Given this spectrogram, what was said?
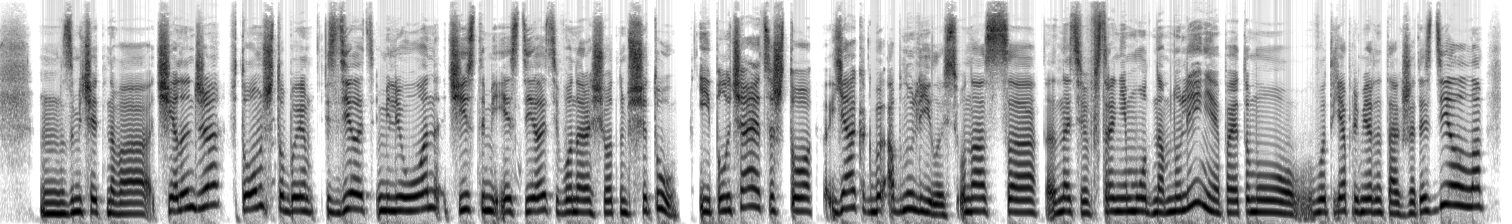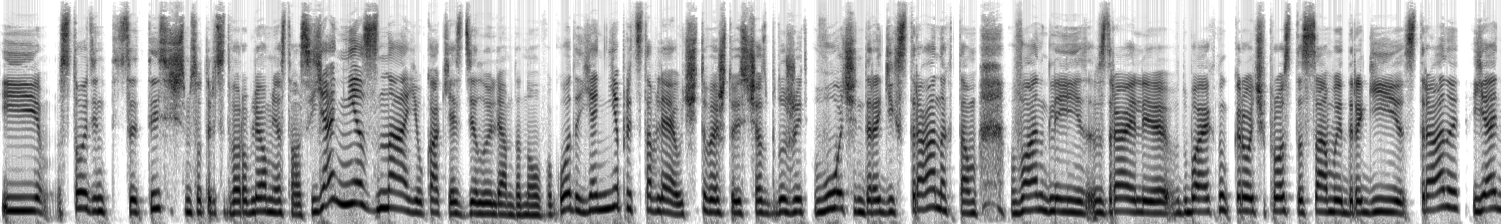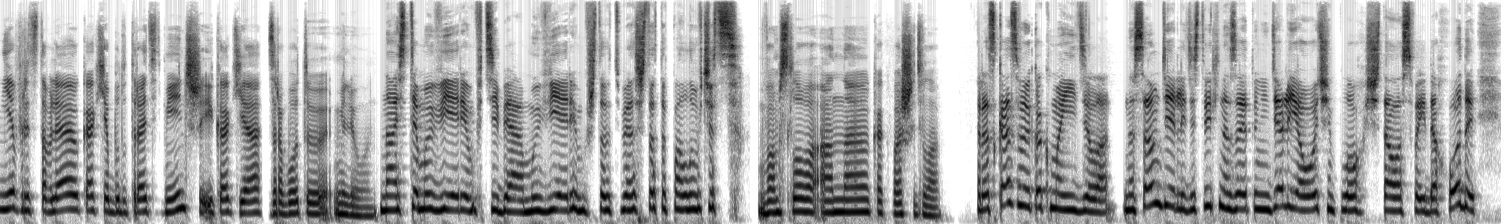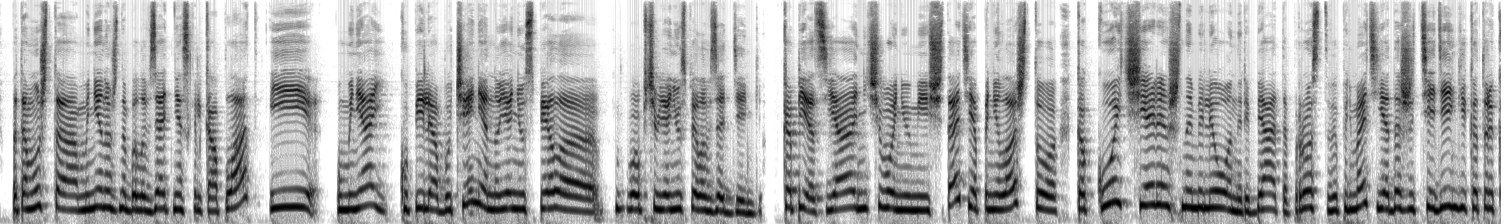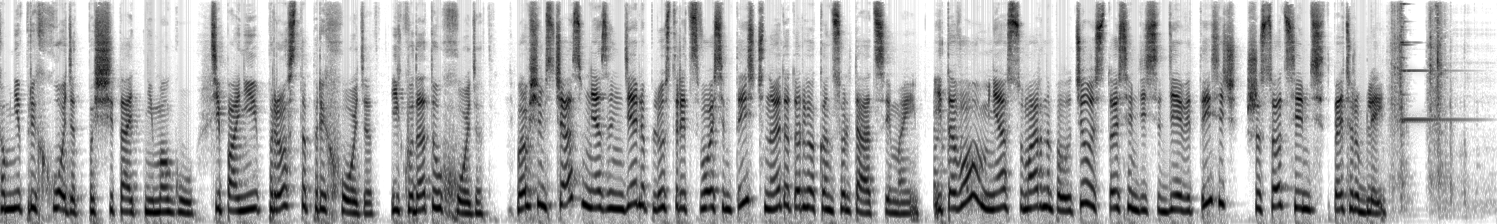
замечательного челленджа в том, чтобы сделать миллион чистыми и сделать его на расчетном счету. И получается, что я как бы обнулилась. У нас, э, знаете, в стране модно обнуление, поэтому вот я примерно так же это сделала. И 111 тысяч 732 рубля у меня осталось. Я не знаю, как я сделаю лям до Нового года. Я не представляю, учитывая, что я сейчас буду жить в очень дорогих странах, там в Англии, в Израиле, в Дубае, ну, короче, просто самые дорогие страны. Я не представляю, как я буду тратить меньше и как я заработаю миллион. Настя, мы верим в тебя, мы верим, что у тебя что-то получится получится. Вам слово, Анна, как ваши дела? Рассказываю, как мои дела. На самом деле, действительно, за эту неделю я очень плохо считала свои доходы, потому что мне нужно было взять несколько оплат, и у меня купили обучение, но я не успела, в общем, я не успела взять деньги. Капец, я ничего не умею считать. Я поняла, что какой челлендж на миллион, ребята. Просто, вы понимаете, я даже те деньги, которые ко мне приходят, посчитать не могу. Типа они просто приходят и куда-то уходят. В общем, сейчас у меня за неделю плюс 38 тысяч, но это только консультации мои. Итого у меня суммарно получилось 179 тысяч 675 рублей.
